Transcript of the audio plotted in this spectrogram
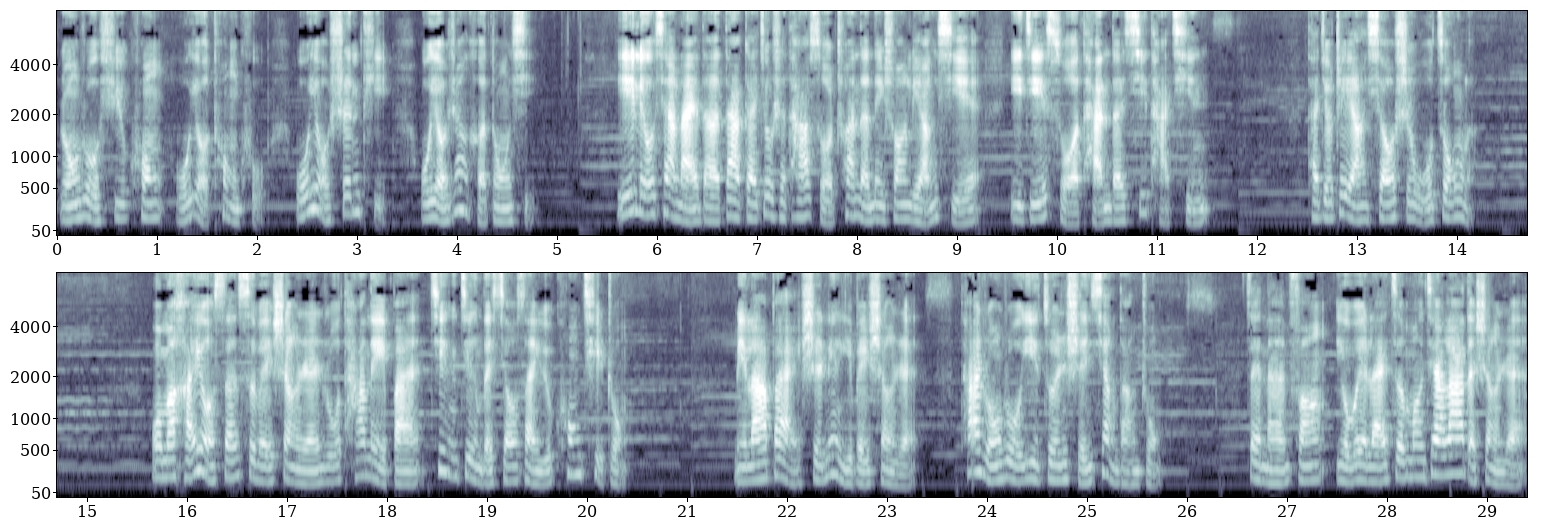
融入虚空，无有痛苦，无有身体，无有任何东西，遗留下来的大概就是他所穿的那双凉鞋以及所弹的西塔琴，他就这样消失无踪了。我们还有三四位圣人如他那般静静地消散于空气中。米拉拜是另一位圣人，他融入一尊神像当中。在南方有位来自孟加拉的圣人，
